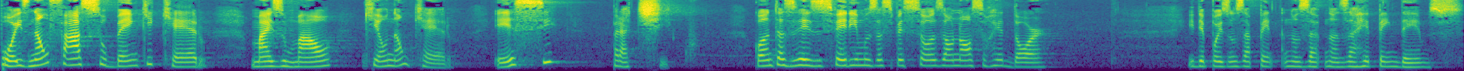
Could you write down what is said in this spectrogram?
Pois não faço o bem que quero, mas o mal que eu não quero. Esse pratico. Quantas vezes ferimos as pessoas ao nosso redor e depois nos, nos, nos arrependemos?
